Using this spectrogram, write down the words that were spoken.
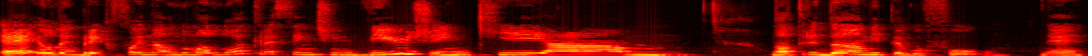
é, eu lembrei que foi na, numa lua crescente em Virgem que a hum, Notre Dame pegou fogo, né?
